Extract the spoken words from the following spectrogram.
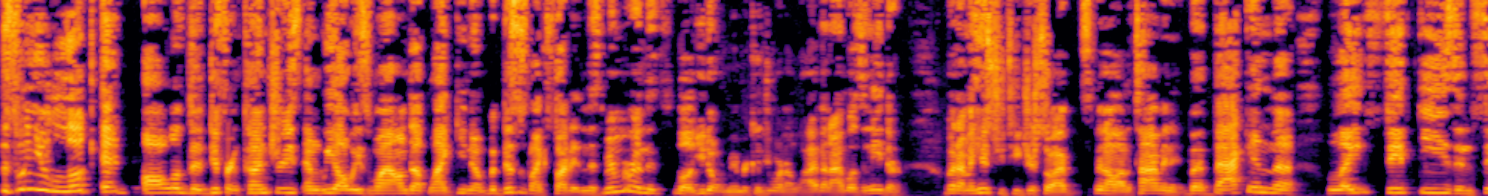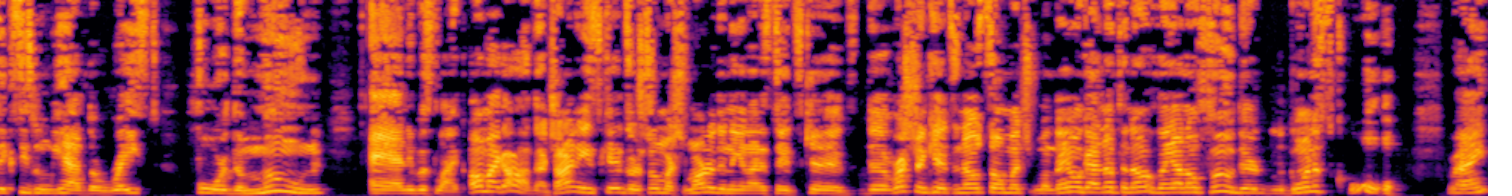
It's when you look at all of the different countries and we always wound up like, you know, but this is like started in this. Remember in this, well, you don't remember because you weren't alive and I wasn't either, but I'm a history teacher. So I've spent a lot of time in it. But back in the late fifties and sixties when we had the race for the moon and it was like, oh my God, the Chinese kids are so much smarter than the United States kids. The Russian kids know so much. They don't got nothing else. They got no food. They're going to school, right?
